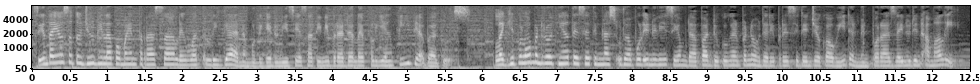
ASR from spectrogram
Sintayong setuju bila pemain terasa lewat Liga, namun Liga Indonesia saat ini berada level yang tidak bagus. Lagi pula menurutnya TC Timnas U20 Indonesia mendapat dukungan penuh dari Presiden Jokowi dan Menpora Zainuddin Amali.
